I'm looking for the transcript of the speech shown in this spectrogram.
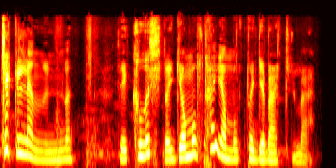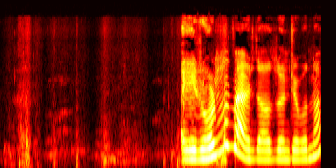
Çekil lan önünden. Şey, kılıçla yamulta yamulta gebertilme. Error mu verdi az önce bana?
